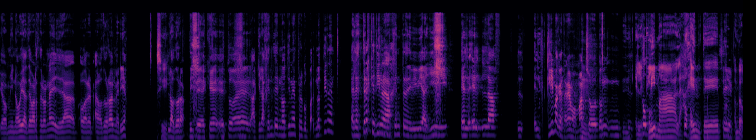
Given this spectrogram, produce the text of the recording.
Yo, mi novia es de Barcelona y ella adora adora Almería. Sí. Lo adora. Dice, es que esto es. Aquí la gente no tiene preocupación. No tiene. El estrés que tiene la gente de vivir allí. El, el, la- el clima que tenemos, macho. don- Mm, El clima, la gente. Sí. hombre,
